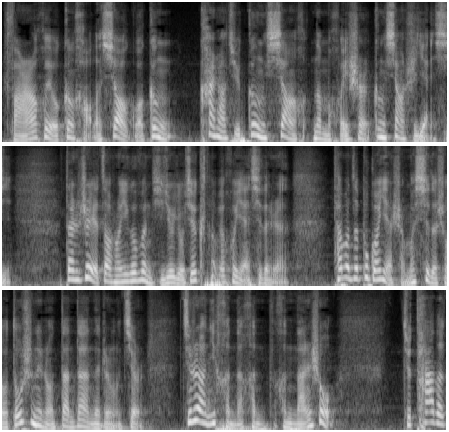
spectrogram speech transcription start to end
反而会有更好的效果，更看上去更像那么回事儿，更像是演戏。但是这也造成一个问题，就有些特别会演戏的人，他们在不管演什么戏的时候，都是那种淡淡的这种劲儿，就让你很很很难受。就他的。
